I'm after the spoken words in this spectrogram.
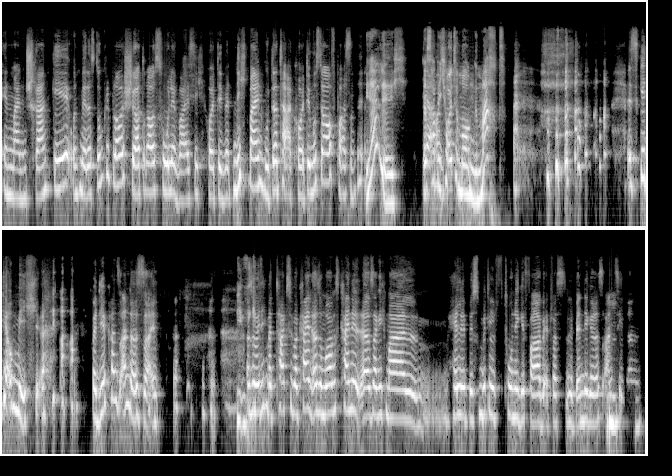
in meinen Schrank gehe und mir das dunkelblaue Shirt raushole, weiß ich, heute wird nicht mein guter Tag. Heute musst du aufpassen. Ehrlich? Das ja, habe ich heute Morgen gemacht. es geht ja um mich. Ja. Bei dir kann es anders sein. Also wenn ich mir tagsüber kein, also morgens keine, äh, sage ich mal, helle bis mitteltonige Farbe, etwas lebendigeres anziehe, mhm. dann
